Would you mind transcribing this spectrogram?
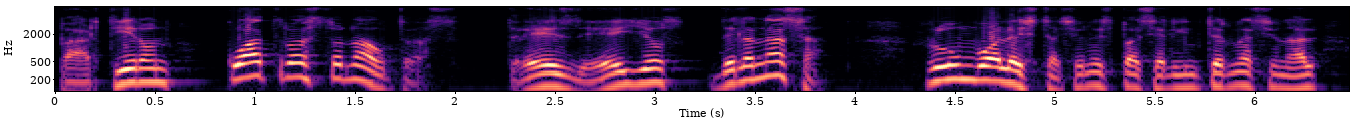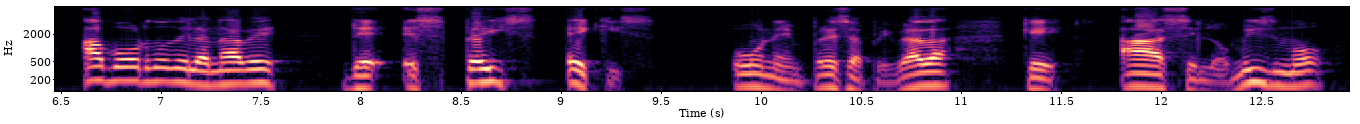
Partieron cuatro astronautas, tres de ellos de la NASA, rumbo a la Estación Espacial Internacional a bordo de la nave de SpaceX, una empresa privada que hace lo mismo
